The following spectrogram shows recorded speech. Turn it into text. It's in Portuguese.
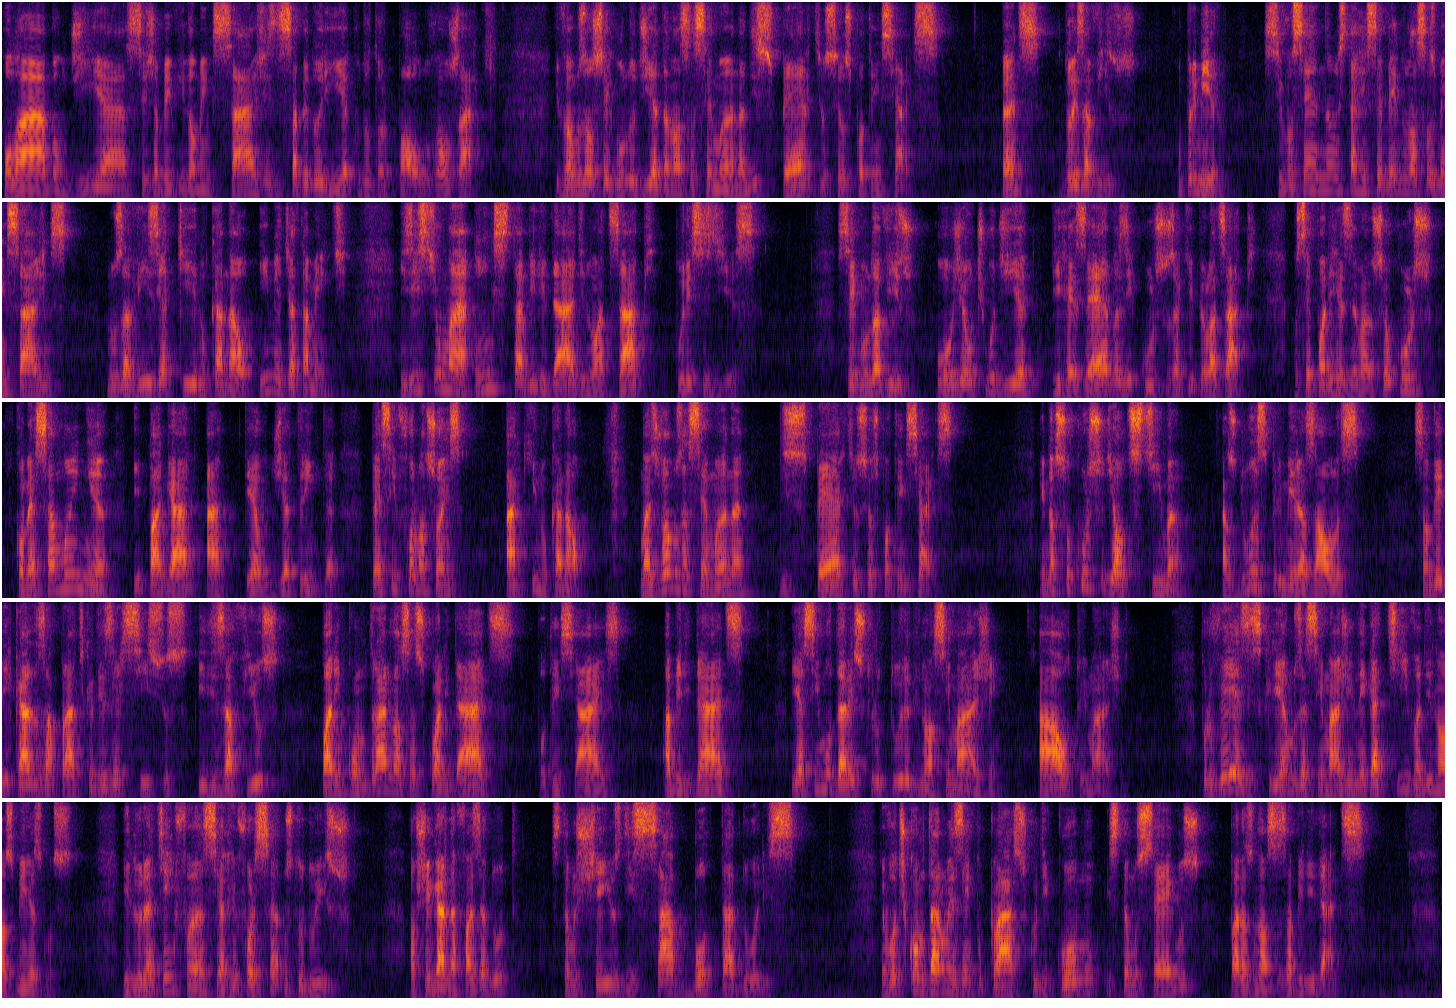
Olá, bom dia, seja bem-vindo ao Mensagens de Sabedoria com o Dr. Paulo Valzac. E vamos ao segundo dia da nossa semana Desperte os seus potenciais. Antes, dois avisos. O primeiro, se você não está recebendo nossas mensagens, nos avise aqui no canal imediatamente. Existe uma instabilidade no WhatsApp por esses dias. Segundo aviso, hoje é o último dia de reservas e cursos aqui pelo WhatsApp. Você pode reservar o seu curso Começa amanhã e pagar até o dia 30. Peça informações aqui no canal. Mas vamos à semana Desperte os seus potenciais. Em nosso curso de autoestima, as duas primeiras aulas são dedicadas à prática de exercícios e desafios para encontrar nossas qualidades, potenciais, habilidades e assim mudar a estrutura de nossa imagem, a autoimagem. Por vezes, criamos essa imagem negativa de nós mesmos e durante a infância reforçamos tudo isso. Ao chegar na fase adulta, estamos cheios de sabotadores. Eu vou te contar um exemplo clássico de como estamos cegos para as nossas habilidades.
